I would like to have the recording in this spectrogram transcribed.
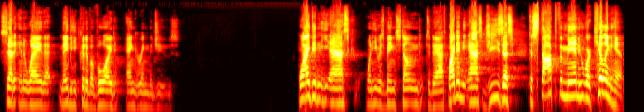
said it in a way that maybe he could have avoided angering the Jews? Why didn't he ask when he was being stoned to death? Why didn't he ask Jesus to stop the men who were killing him?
